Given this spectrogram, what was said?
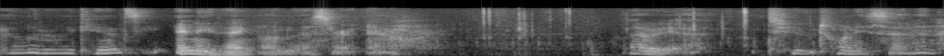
I literally can't see anything on this right now. Oh yeah, 227?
